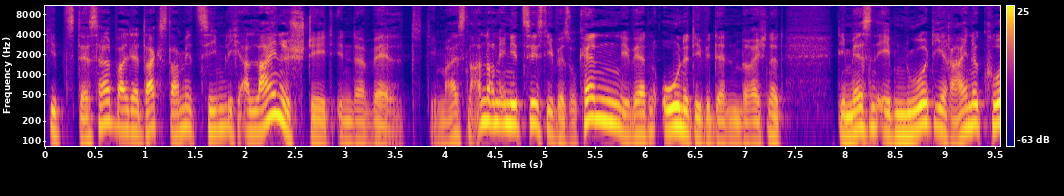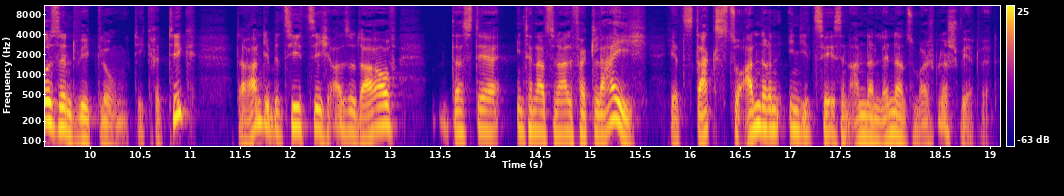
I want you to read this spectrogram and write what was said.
gibt's deshalb, weil der DAX damit ziemlich alleine steht in der Welt. Die meisten anderen Indizes, die wir so kennen, die werden ohne Dividenden berechnet. Die messen eben nur die reine Kursentwicklung. Die Kritik daran, die bezieht sich also darauf, dass der internationale Vergleich jetzt DAX zu anderen Indizes in anderen Ländern zum Beispiel erschwert wird.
